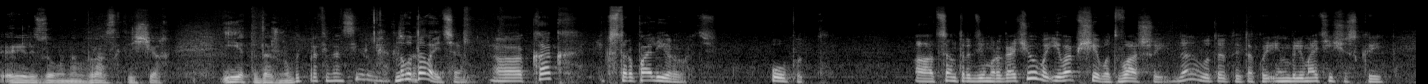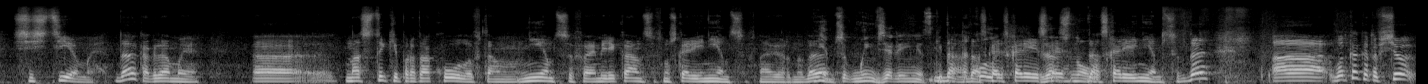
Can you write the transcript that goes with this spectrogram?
реализована в разных вещах. И это должно быть профинансировано. Ну вот давайте. А как экстраполировать опыт центра Димы Рогачева и вообще вот вашей, да, вот этой такой эмблематической системы, да, когда мы э, на стыке протоколов там немцев и американцев, ну скорее немцев, наверное, да? Немцев, мы взяли немецкие да, протоколы да, скорее, скорее, за основу. да, скорее немцев, да? А вот как это все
